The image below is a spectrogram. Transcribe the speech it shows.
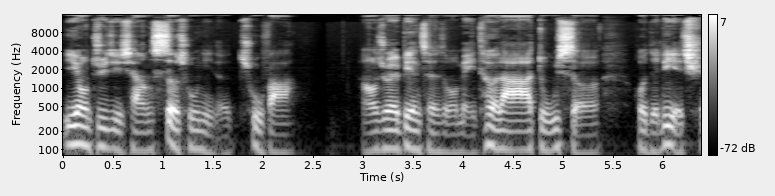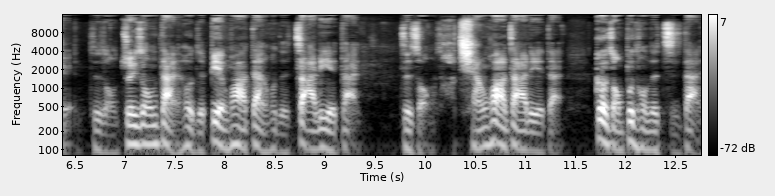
利用狙击枪射出你的触发，然后就会变成什么美特拉、毒蛇或者猎犬这种追踪弹，或者变化弹，或者炸裂弹这种强化炸裂弹。各种不同的子弹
